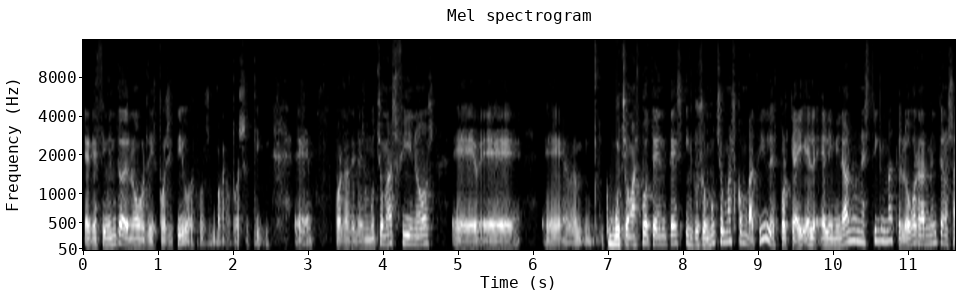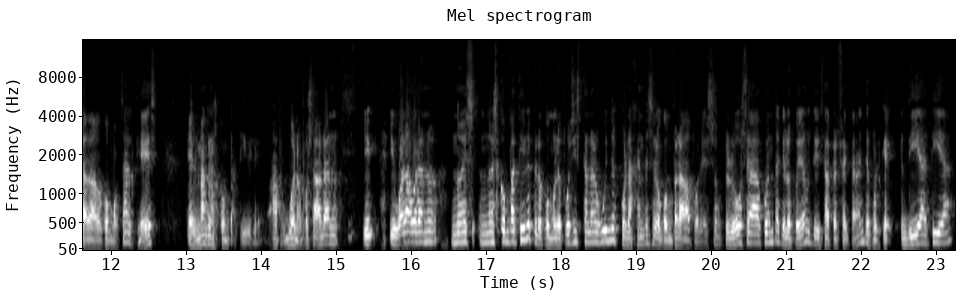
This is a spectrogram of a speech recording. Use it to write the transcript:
el crecimiento de nuevos dispositivos. Pues bueno, pues aquí, eh, portátiles mucho más finos, eh, eh, mucho más potentes, incluso mucho más compatibles, porque ahí eliminaron un estigma que luego realmente nos ha dado como tal, que es el Mac no es compatible. Ah, pues, bueno, pues ahora, no, igual ahora no, no, es, no es compatible, pero como le puedes instalar Windows, pues la gente se lo compraba por eso. Pero luego se da cuenta que lo podían utilizar perfectamente, porque día a día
